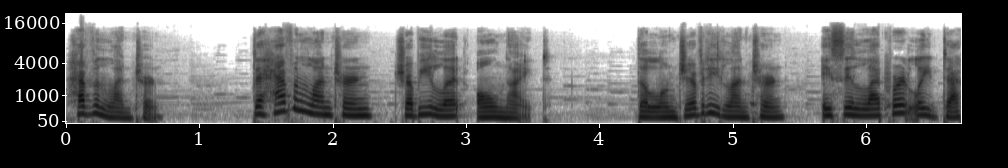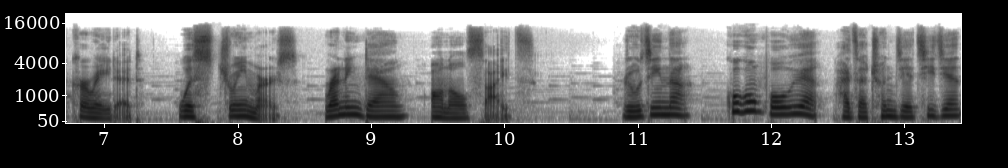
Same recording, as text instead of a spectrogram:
（Heaven Lantern）。the heaven lantern shall be lit all night. The longevity lantern is elaborately decorated with streamers running down on all sides. 如今呢，故宫博物院还在春节期间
